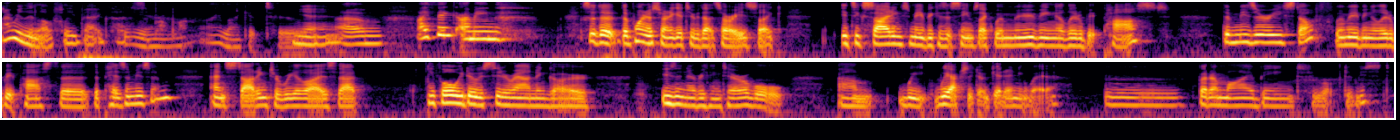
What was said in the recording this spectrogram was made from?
I really love Fleabag. That's the problem. I like it too. Yeah. Um, I think, I mean, So the the point I was trying to get to with that, sorry, is like it's exciting to me because it seems like we're moving a little bit past the misery stuff. We're moving a little bit past the the pessimism and starting to realize that if all we do is sit around and go, isn't everything terrible? Um, we, we actually don't get anywhere. Mm. But am I being too optimistic?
